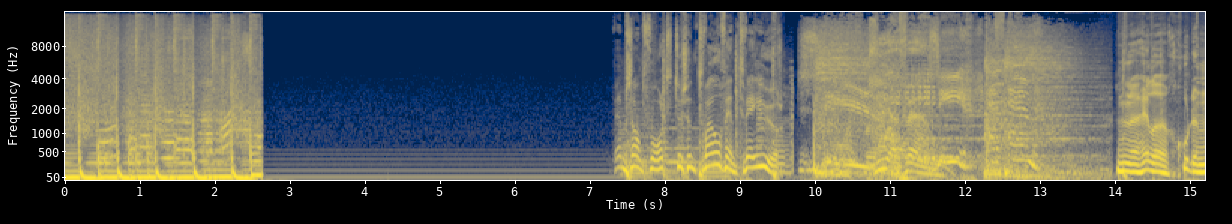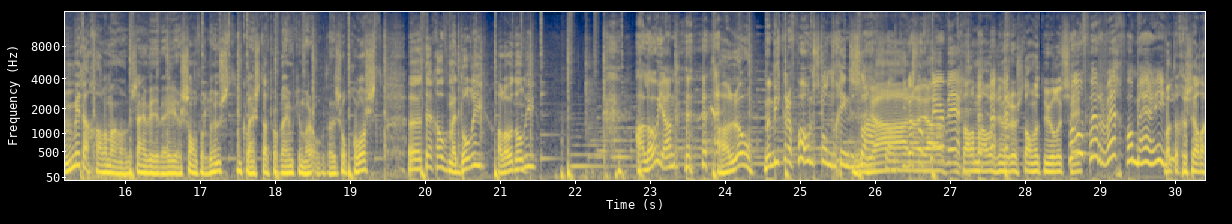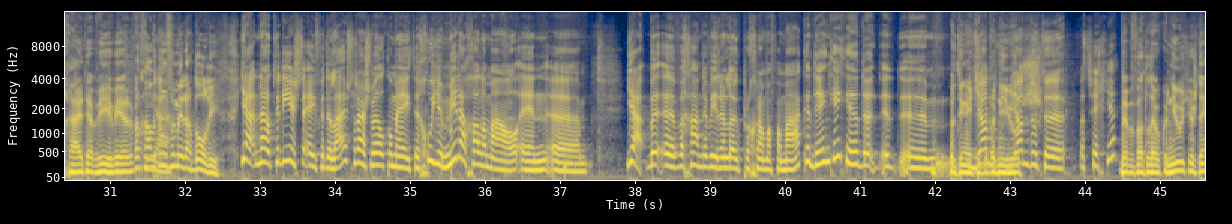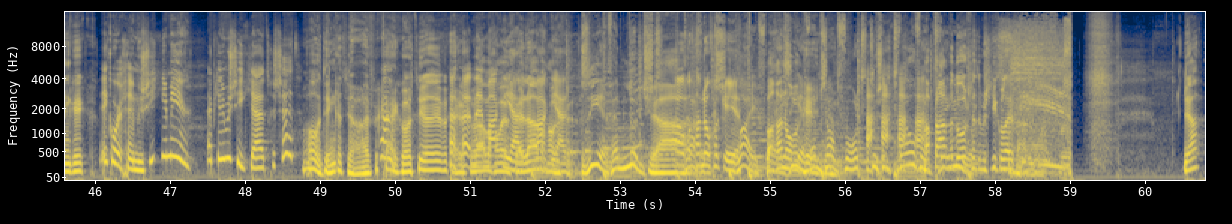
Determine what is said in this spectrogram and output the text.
ZFM Zandvoort tussen 12 en 2 uur. Een hele goede middag allemaal. We zijn weer bij Zandvoort Lunch. Een klein startprobleempje, maar ook dat is opgelost. Uh, tegenover mij Dolly. Hallo Dolly. Hallo Jan. Hallo. Mijn microfoon stond nog in de slaapstand. Ja, Die was nou nog ja, ver weg. Het is allemaal eens in de rust al natuurlijk. Zo ver weg van mij. Wat een gezelligheid hebben we hier weer. Wat gaan we Ja. doen vanmiddag, Dolly? Ja, nou ten eerste even de luisteraars welkom heten. Goedemiddag allemaal. En eh, ja, we, eh, we gaan er weer een leuk programma van maken, denk ik. Eh, de, de, de, ehm, Wat dingetjes Jan, op het nieuws. Jan doet, eh, wat zeg je? We hebben wat leuke nieuwtjes, denk ik. Ik hoor geen muziekje meer. Heb je de muziekje uitgezet? Oh, ik denk het, ja. Even kijken hoor. Even kijken. Nee, Nou, we maakt niet uit, nou, we maakt niet uit. ZFM luncht. Ja. Oh, we gaan nog een keer. Live We gaan nog een keer. Zandvoort tussen 12 en Maar praat 2 maar door, zet de muziek wel even aan. Ja?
